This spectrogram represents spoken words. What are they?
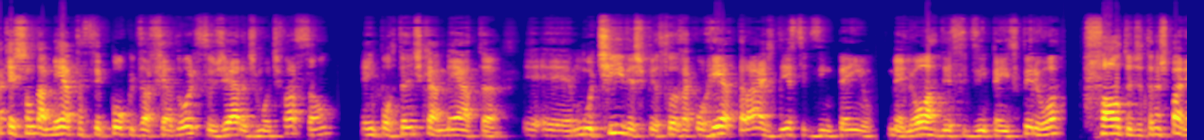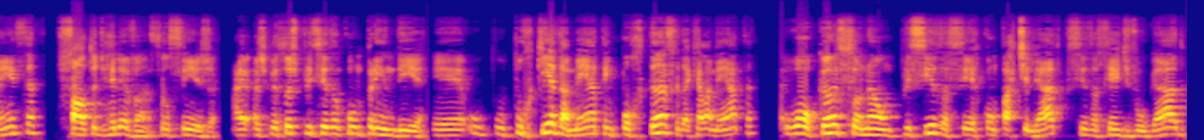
A questão da meta ser pouco desafiadora, isso gera desmotivação. É importante que a meta é, é, motive as pessoas a correr atrás desse desempenho melhor, desse desempenho superior. Falta de transparência, falta de relevância. Ou seja, as pessoas precisam compreender é, o, o porquê da meta, a importância daquela meta, o alcance ou não precisa ser compartilhado, precisa ser divulgado,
